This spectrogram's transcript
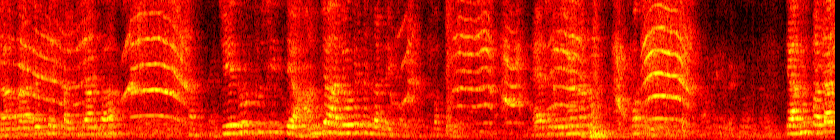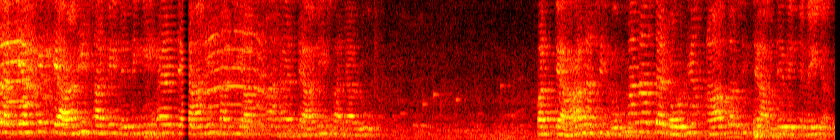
ਦਾਦਾ ਜਿੱਤੇ ਪੰਜਾਂ ਦਾ ਜਦੋਂ ਤੁਸੀਂ ਧਿਆਨ ਚ ਆ ਜਾਓਗੇ ਤਾਂ ਅੰਦਰ ਦੇਖੋ। ਐਸੇ ਦੁਨੀਆ ਨਾਲ ਵੱਖਰੀ। ਤੁਹਾਨੂੰ ਪਤਾ ਲੱਗ ਗਿਆ ਕਿ ਧਿਆਨ ਹੀ ਸਾਡੀ ਜ਼ਿੰਦਗੀ ਹੈ, ਧਿਆਨ ਹੀ ਸਾਡੀ ਆਤਮਾ ਹੈ, ਧਿਆਨ ਹੀ ਸਾਡਾ ਰੂਪ। ਪਰ ਧਿਆਨ ਅਸੀਂ ਲੋਕਾਂ ਨਾਲ ਤਾਂ ਜੋੜਦੇ ਹਾਂ, ਆਪ ਅਸੀਂ ਧਿਆਨ ਦੇ ਵਿੱਚ ਨਹੀਂ ਜਾਂਦੇ।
